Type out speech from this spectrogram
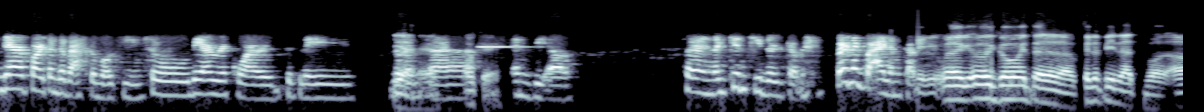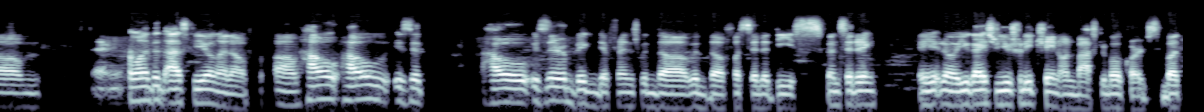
they are part of the basketball team. So, they are required to play Yeah, yeah. Okay. NBL. So, nag-considered kami. Pero nagpaalam kami. We'll, we'll go into the Philippine netball. Um, I wanted to ask you ano, um, how how is it? How is there a big difference with the with the facilities considering? You know, you guys usually train on basketball courts, but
